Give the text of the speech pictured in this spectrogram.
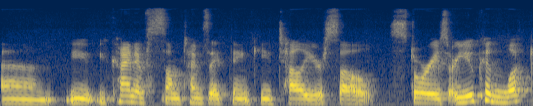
um, you, you kind of sometimes I think you tell yourself stories, or you can look.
